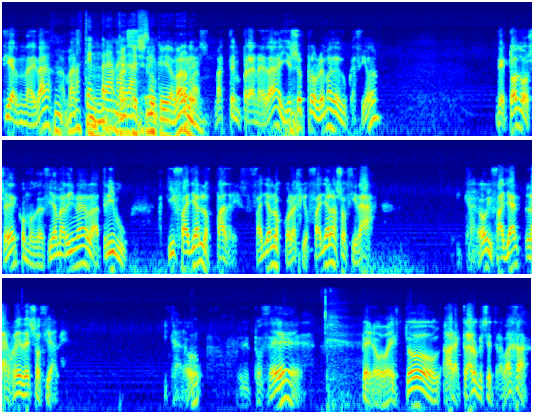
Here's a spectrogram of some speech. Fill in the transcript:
tierna edad, a Mm, más, más temprana Mm, edad. Es sí. lo que alarma. menores, más temprana edad y eso es problema de educación. De todos, ¿eh? Como decía Marina, la tribu. Aquí fallan los padres, fallan los colegios, falla la sociedad. Y claro, y fallan las redes sociales. Y claro, entonces, pero esto, ahora claro que se trabaja,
